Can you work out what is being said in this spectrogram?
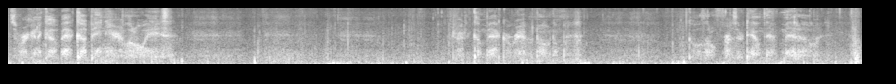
So we're gonna go back up in here a little ways. Try to come back around on them. Go a little further down that meadow. Of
